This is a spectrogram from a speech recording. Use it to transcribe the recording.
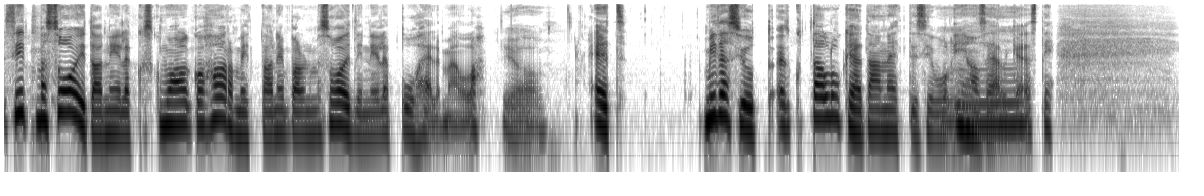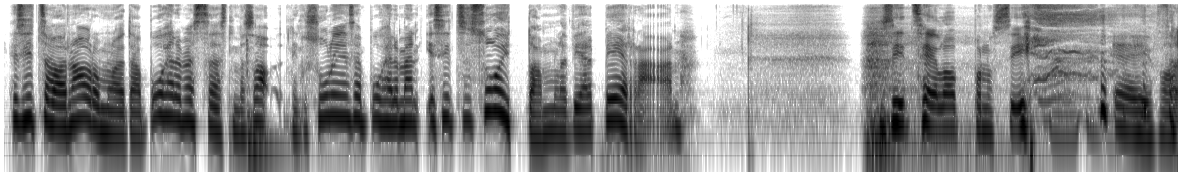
sit mä soitan niille, koska mä alkoi harmittaa niin paljon, niin mä soitin niille puhelimella. Joo. Että mitäs juttu, että kun tää lukee tää nettisivulla ihan selkeästi. Ja sitten se vaan nauroi mulle jotain puhelimessa ja sitten mä sa, niin suljin sen puhelimen ja sitten se soittaa mulle vielä perään. Sitten se ei loppunut siihen. Ei vaan.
